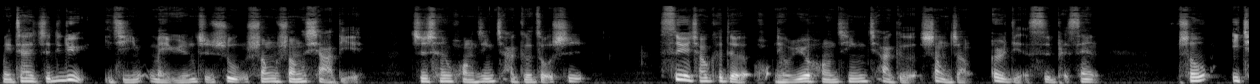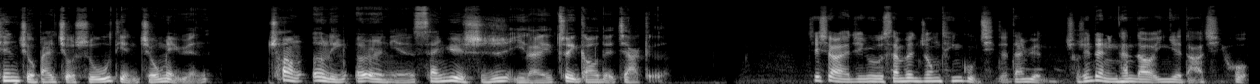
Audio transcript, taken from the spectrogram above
美债殖利率以及美元指数双双下跌，支撑黄金价格走势。四月交割的纽约黄金价格上涨二点四 percent，收一千九百九十五点九美元。创二零二二年三月十日以来最高的价格。接下来进入三分钟听股期的单元，首先带您看到英业达期货。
